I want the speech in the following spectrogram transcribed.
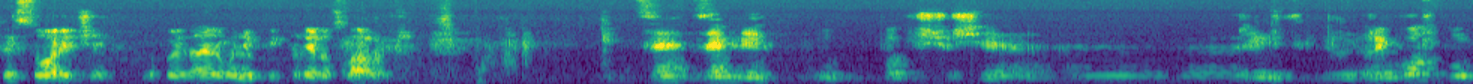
Кисоричі, доповідає Романюк Віктор Ярославович. Це землі ну, поки що ще е, рибгоспу.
